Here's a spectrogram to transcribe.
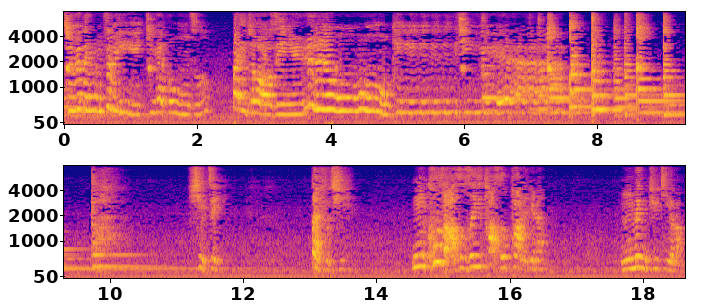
注定这一结公子，百家子女无开钱。大夫妻，你可啥子是他手怕了的呢？我们去接了，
